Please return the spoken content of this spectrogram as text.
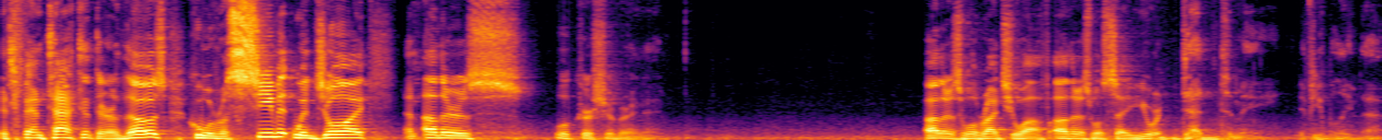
it's fantastic. There are those who will receive it with joy, and others will curse your very name. Others will write you off. Others will say, You are dead to me if you believe that.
